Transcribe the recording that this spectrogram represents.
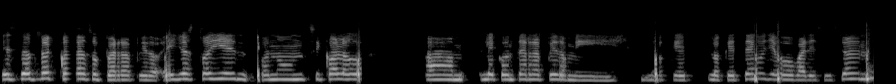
Este, otra cosa súper rápido. Eh, Yo estoy en, con un psicólogo. am, le conté rápido mi, lo que, lo que tengo. Llevo varias sesiones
